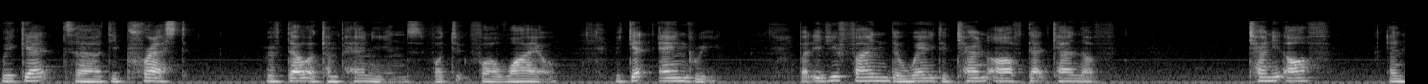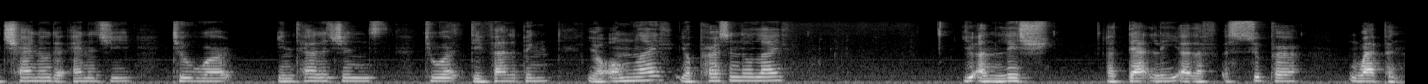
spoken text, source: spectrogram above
We get uh, depressed without a companion for for a while. We get angry, but if you find the way to turn off that kind of turn it off and channel the energy toward intelligence, toward developing your own life, your personal life, you unleash a deadly, a, a super weapon,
